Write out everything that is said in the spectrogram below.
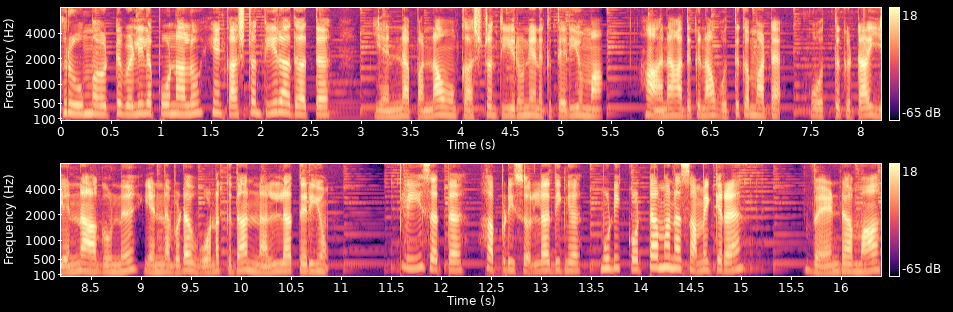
ரூமை விட்டு வெளியில போனாலும் என் கஷ்டம் தீராது அத்தை. என்ன பண்ணா உன் கஷ்டம் தீரும்னு எனக்கு தெரியுமா? ஆனா அதுக்கு நான் ஒத்துக்க மாட்டேன். ஒத்துக்கிட்டா என்ன ஆகும்னு என்னை விட உனக்கு தான் நல்லா தெரியும். ப்ளீஸ் அத்தை அப்படி சொல்லாதீங்க. முடி கொட்டாம நான் சமைக்கிறேன். வேண்டாமா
